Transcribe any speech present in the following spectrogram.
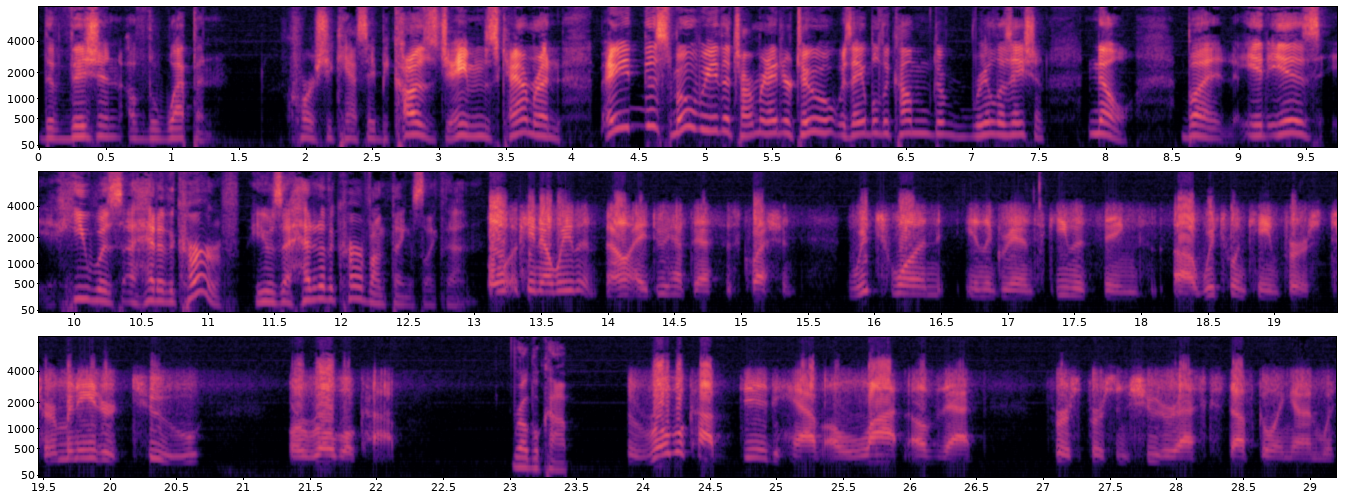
the vision of the weapon. Of course, you can't say because James Cameron made this movie, The Terminator 2, it was able to come to realization. No, but it is he was ahead of the curve. He was ahead of the curve on things like that. Oh, okay. Now wait a minute. Now I do have to ask this question: Which one, in the grand scheme of things, uh, which one came first, Terminator 2 or RoboCop? RoboCop. The RoboCop did have a lot of that first-person shooter-esque stuff going on with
